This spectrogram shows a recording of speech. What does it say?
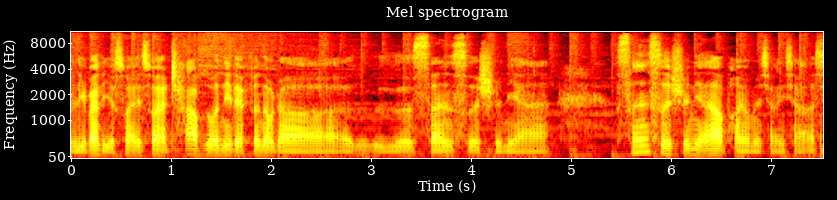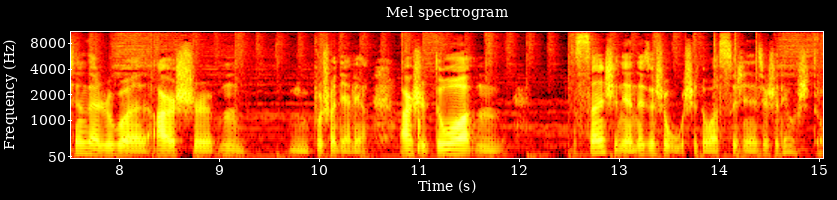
里外里算一算，差不多你得奋斗个三四十年，三四十年啊，朋友们想一想，现在如果二十，嗯。嗯，不说年龄，二十多，嗯，三十年那就是五十多，四十年就是六十多。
